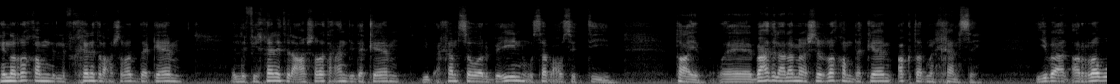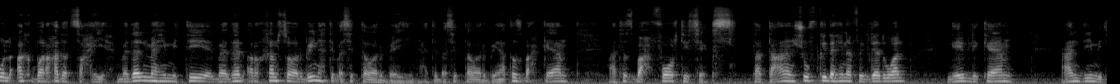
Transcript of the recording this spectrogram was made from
هنا الرقم اللي في خانة العشرات ده كام؟ اللي في خانة العشرات عندي ده كام؟ يبقى 45 و67 طيب آه، بعد العلامة العشرية الرقم ده كام؟ أكتر من خمسة. يبقى نقربه لأكبر عدد صحيح. بدل ما هي 200 بدل 45 هتبقى 46 هتبقى 46 هتصبح كام؟ هتصبح 46 طب تعالى نشوف كده هنا في الجدول. جايب لي كام؟ عندي 221.22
